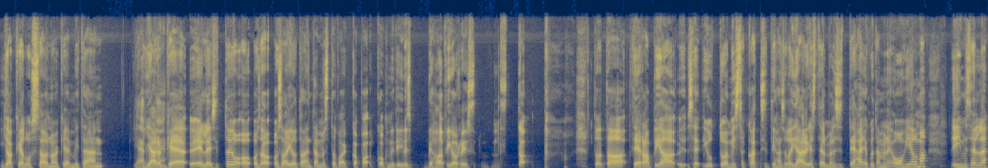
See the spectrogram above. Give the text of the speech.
jakelussa on oikein mitään järkeä, järkeä ellei sitten osa, osa jotain tämmöistä vaikkapa kognitiivis-behaviorista tota, terapiaa, se juttua, missä sitten ihan sillä järjestelmällisesti tehdään joku tämmöinen ohjelma ihmiselle,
